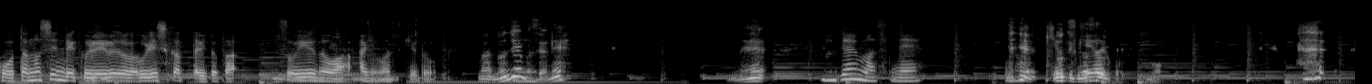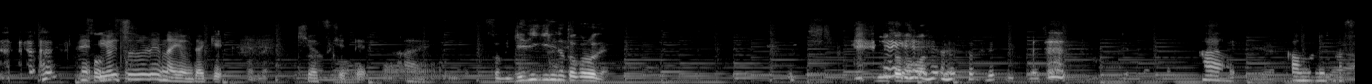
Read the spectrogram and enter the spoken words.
こう楽しんでくれるのが嬉しかったりとか、そういうのはありますけど。まあ、飲んじゃいますよね。ね。飲んじゃいますね。ね。気飲をつけよう。ね酔いつぶれないようにだけ気をつけて。はい。そのギリギリのところで。見定まってはい頑張ります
